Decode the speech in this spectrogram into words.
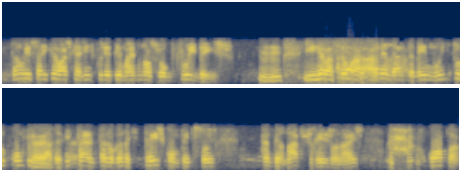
Então isso aí que eu acho que a gente podia ter mais no nosso jogo, fluidez. Uhum. E em relação a... Um calendário também muito complicado. É. A gente está tá jogando aqui três competições, campeonatos regionais, Copa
